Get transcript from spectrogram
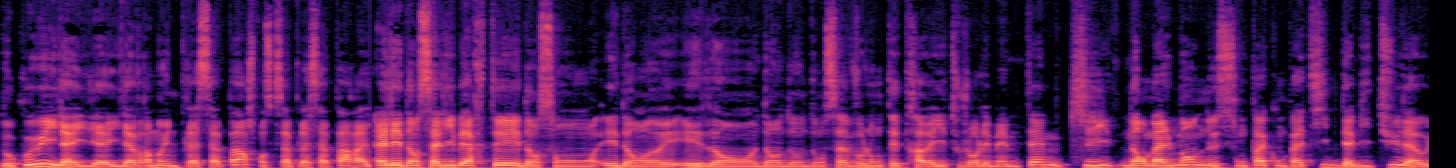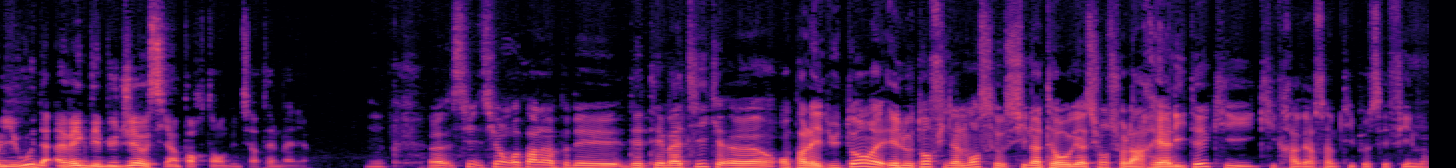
Donc oui, il, a, il, a, vraiment une place à part. Je pense que sa place à part, elle, est dans sa liberté et dans son et dans et dans, dans, dans, sa volonté de travailler toujours les mêmes thèmes qui normalement ne sont pas compatibles d'habitude à Hollywood avec des budgets aussi importants d'une certaine manière. Mm. Euh, si, si, on reparle un peu des, des thématiques, euh, on parlait du temps, et le temps finalement c'est aussi l'interrogation sur la réalité qui, qui traverse un petit peu ces films.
